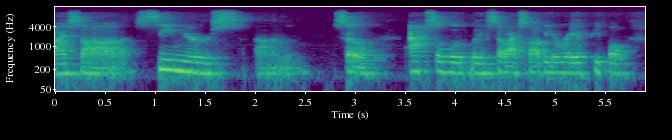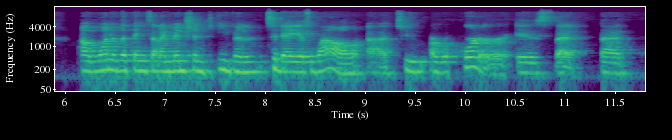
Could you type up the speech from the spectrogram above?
I saw seniors, um, so absolutely. So I saw the array of people. Uh, one of the things that I mentioned even today as well uh, to a reporter is that that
